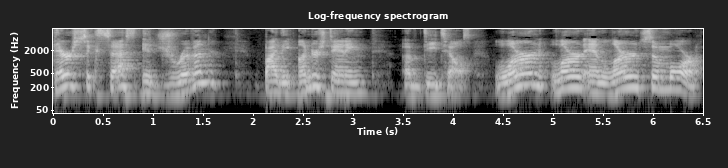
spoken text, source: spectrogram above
Their success is driven by the understanding of details. Learn, learn, and learn some more.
